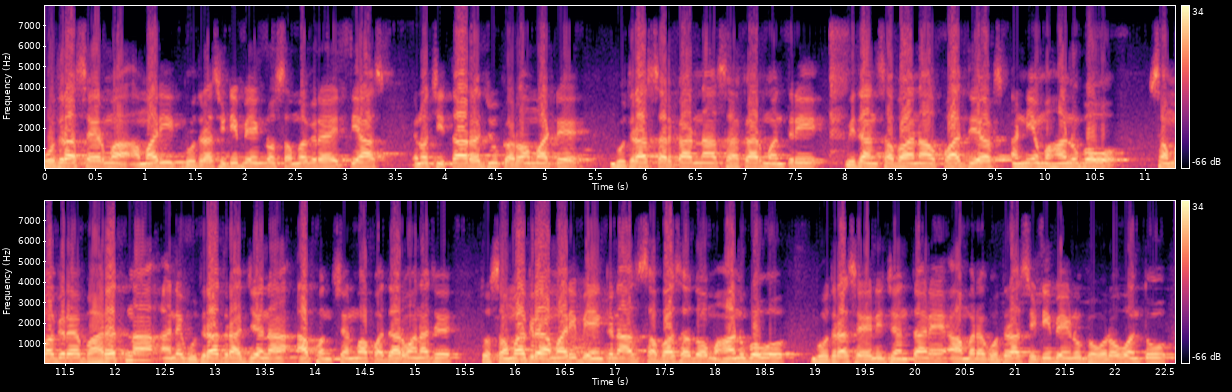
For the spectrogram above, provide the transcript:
ગોધરા શહેરમાં અમારી ગોધરા સિટી બેંકનો સમગ્ર ઇતિહાસ એનો ચિતાર રજૂ કરવા માટે ગુજરાત સરકારના સહકાર મંત્રી, વિધાનસભાના ઉપાધ્યક્ષ, અન્ય મહાનુભાવો સમગ્ર ભારતના અને ગુજરાત રાજ્યના આ ફંક્શનમાં પધારવાના છે. તો સમગ્ર અમારી બેંકના સભાસદો, મહાનુભાવો ગોધરા શહેરની જનતાને આ અમારા ગોધરા સિટી બેંકનું ગૌરવવંતું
